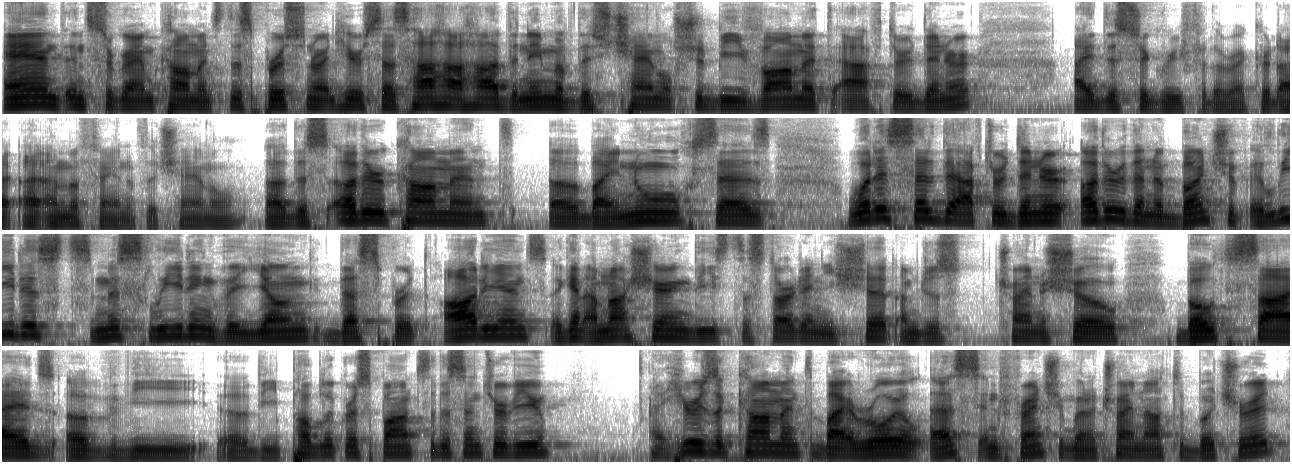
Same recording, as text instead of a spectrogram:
and Instagram comments. This person right here says, ha ha ha, the name of this channel should be Vomit After Dinner. I disagree for the record. I, am a fan of the channel. Uh, this other comment uh, by Noor says, What is said after dinner other than a bunch of elitists misleading the young, desperate audience? Again, I'm not sharing these to start any shit. I'm just trying to show both sides of the, uh, the public response to this interview. Uh, here's a comment by Royal S in French. I'm going to try not to butcher it.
